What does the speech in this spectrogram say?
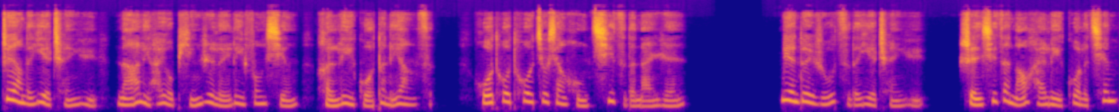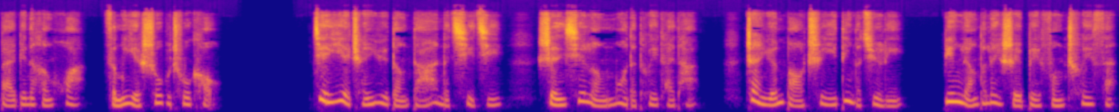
这样的叶晨玉哪里还有平日雷厉风行、狠厉果断的样子？活脱脱就像哄妻子的男人。面对如此的叶晨玉，沈西在脑海里过了千百遍的狠话。怎么也说不出口。借叶晨玉等答案的契机，沈西冷漠的推开他，站远，保持一定的距离。冰凉的泪水被风吹散。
